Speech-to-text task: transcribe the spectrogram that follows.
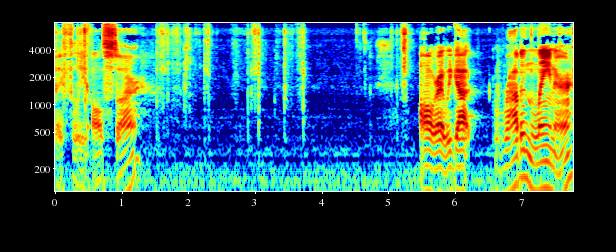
Scheifele All-Star. All right, we got Robin Lehner.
